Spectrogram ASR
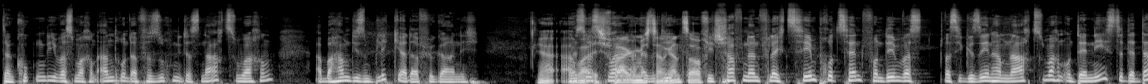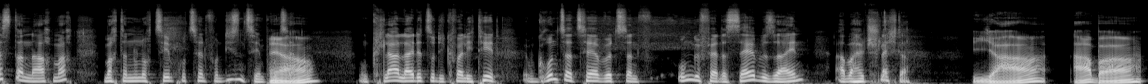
Dann gucken die, was machen andere und dann versuchen die das nachzumachen, aber haben diesen Blick ja dafür gar nicht. Ja, aber weißt du, ich frage mich also dann die, ganz oft. Die schaffen dann vielleicht 10% von dem, was, was sie gesehen haben, nachzumachen. Und der Nächste, der das dann nachmacht, macht dann nur noch 10% von diesen 10%. Ja. Und klar leidet so die Qualität. Im Grundsatz her wird es dann ungefähr dasselbe sein, aber halt schlechter. Ja, aber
